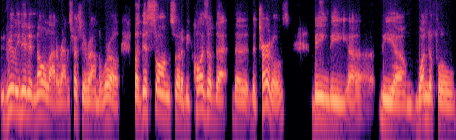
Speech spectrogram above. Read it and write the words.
really didn't know a lot of rap especially around the world but this song sort of because of the the the turtles being the uh the um wonderful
